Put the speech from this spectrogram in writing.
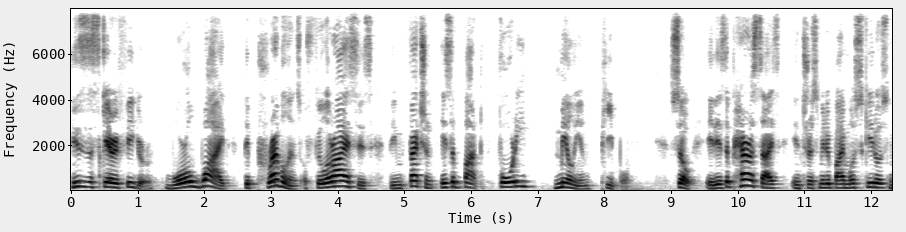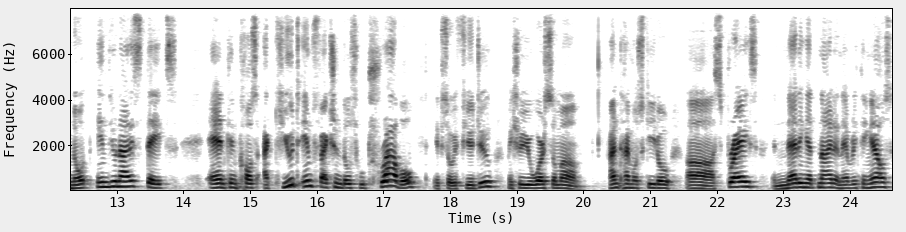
This is a scary figure. Worldwide, the prevalence of filariasis, the infection, is about 40 million people. So it is a parasite transmitted by mosquitoes, not in the United States, and can cause acute infection those who travel. If so, if you do, make sure you wear some um, anti-mosquito uh, sprays and netting at night and everything else.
